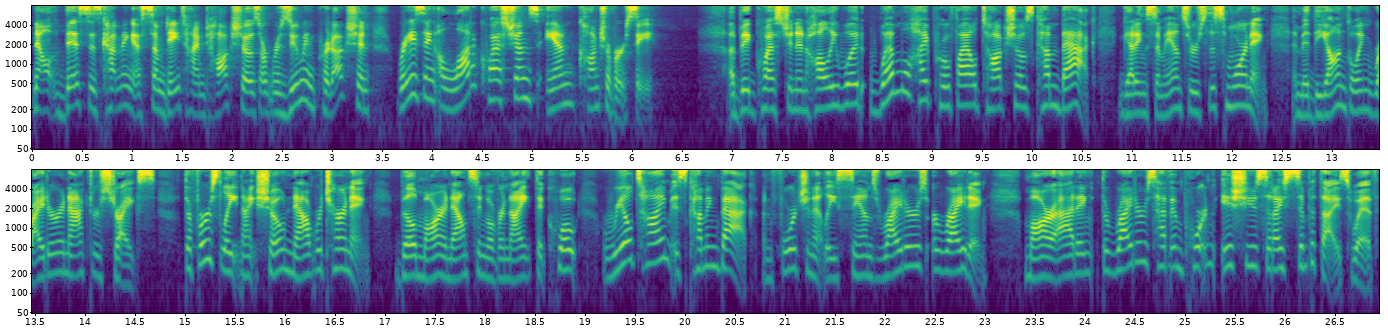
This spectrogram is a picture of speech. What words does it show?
Now, this is coming as some daytime talk shows are resuming production, raising a lot of questions and controversy. A big question in Hollywood when will high profile talk shows come back? Getting some answers this morning amid the ongoing writer and actor strikes. The first late night show now returning. Bill Maher announcing overnight that, quote, real time is coming back. Unfortunately, sans writers are writing. Maher adding, the writers have important issues that I sympathize with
